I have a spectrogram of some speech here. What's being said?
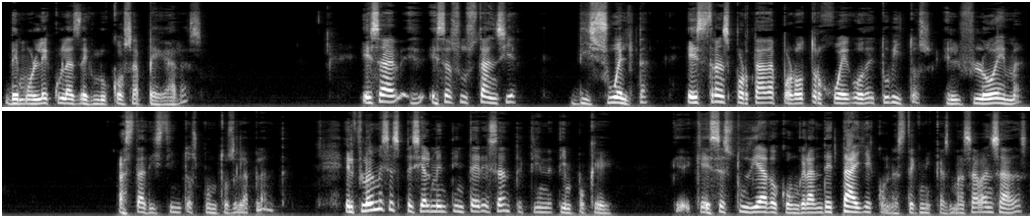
de moléculas de glucosa pegadas, esa, esa sustancia disuelta es transportada por otro juego de tubitos, el floema, hasta distintos puntos de la planta. El floema es especialmente interesante, tiene tiempo que, que, es estudiado con gran detalle, con las técnicas más avanzadas,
